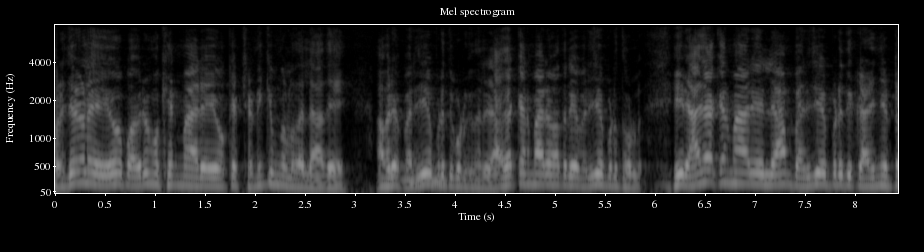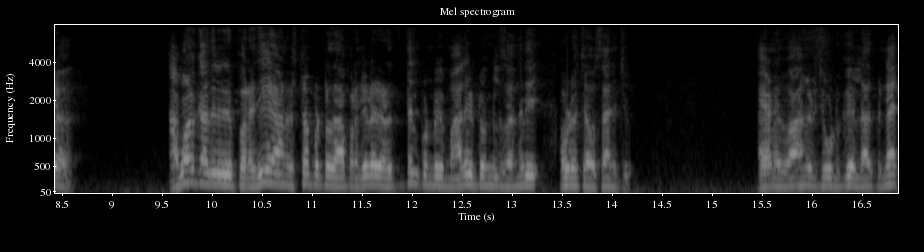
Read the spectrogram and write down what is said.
പ്രജകളെയോ പൗരമുഖ്യന്മാരെയോ ഒക്കെ ക്ഷണിക്കും എന്നുള്ളതല്ലാതെ അവരെ പരിചയപ്പെടുത്തി കൊടുക്കുന്നില്ല. രാജാക്കന്മാരെ മാത്രമേ പരിചയപ്പെടുത്തുള്ളൂ. ഈ രാജാക്കന്മാരെ എല്ലാം പരിചയപ്പെടുത്തി കഴിഞ്ഞിട്ട് അവൾക്ക് അതിലൊരു പ്രജയാണ് ഇഷ്ടപ്പെട്ടത്. ആ പ്രജയുടെ കഴുത്തിൽ കൊണ്ടുപോയി മാല കിട്ടുമെങ്കിൽ സംഗതി അവിടെ വെച്ച് അവസാനിച്ചു. അയാളെ വിവാഹം കഴിച്ചു കൊടുക്കുകയല്ല. പിന്നെ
